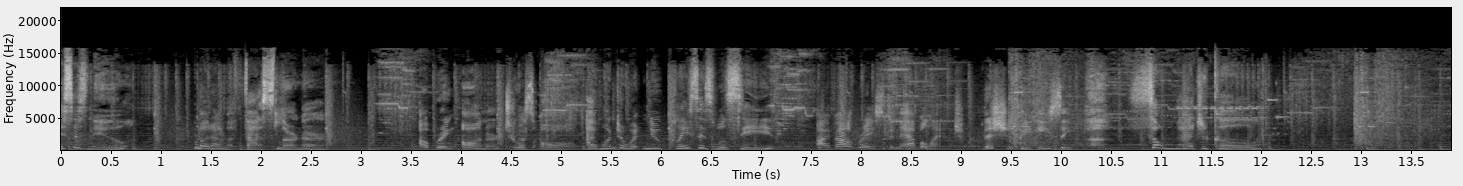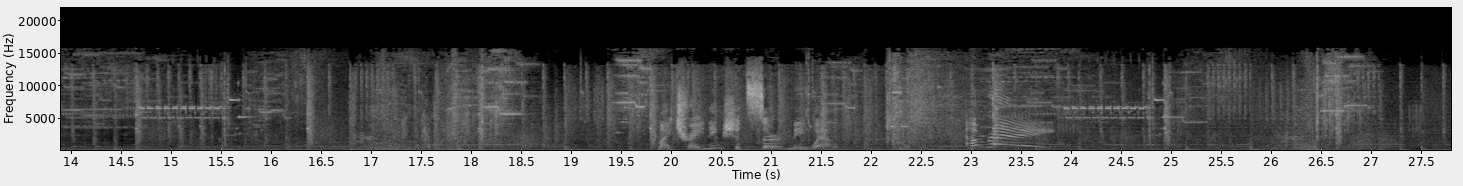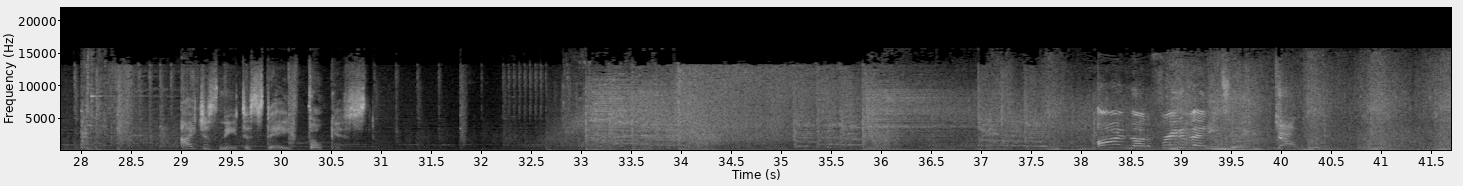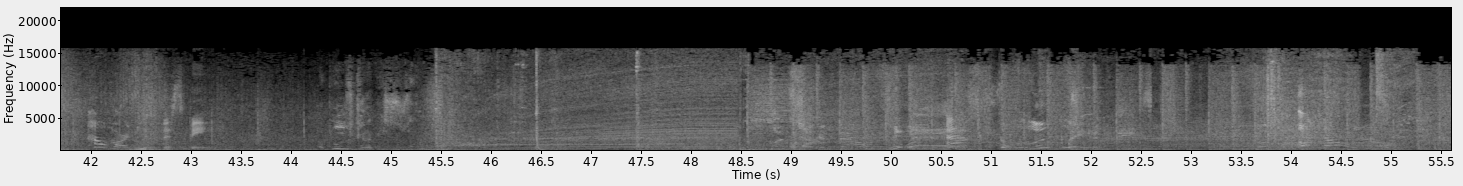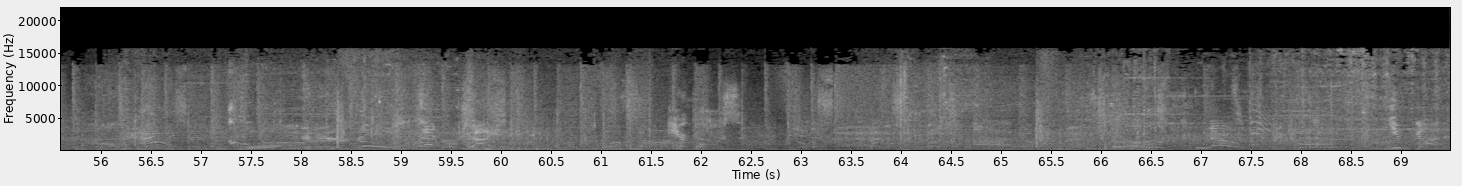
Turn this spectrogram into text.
This is new, but I'm a fast learner. I'll bring honor to us all. I wonder what new places we'll see. I've outraced an avalanche. This should be easy. so magical. My training should serve me well. Just need to stay focused. I'm not afraid of anything. How hard can this be? Abu's gonna be so Absolutely. Oh no! Here goes. no! You got it.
